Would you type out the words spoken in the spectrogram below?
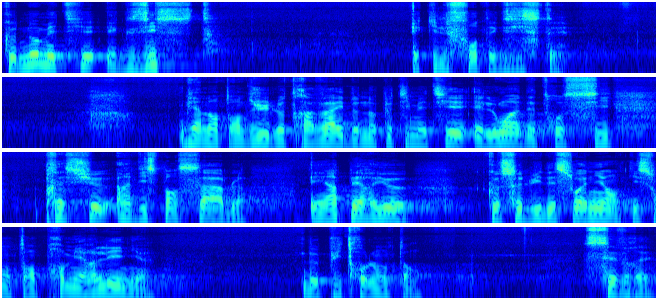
que nos métiers existent et qu'ils font exister. Bien entendu, le travail de nos petits métiers est loin d'être aussi précieux, indispensable et impérieux que celui des soignants qui sont en première ligne depuis trop longtemps. C'est vrai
